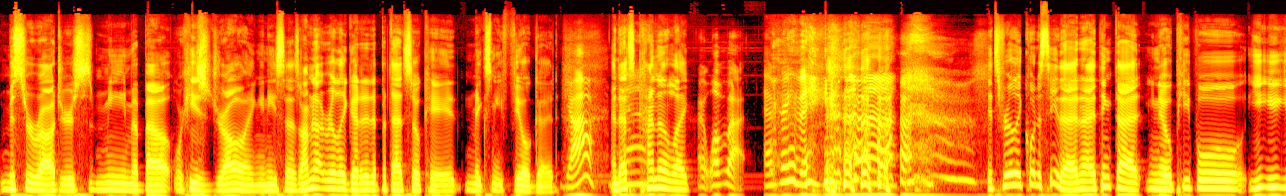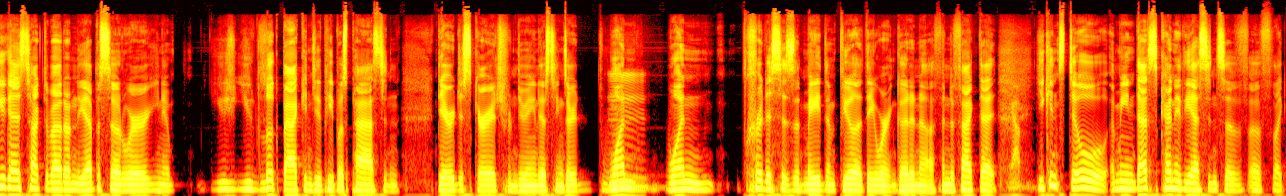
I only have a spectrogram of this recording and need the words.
Mr. Rogers meme about where he's drawing and he says, I'm not really good at it, but that's okay. It makes me feel good. Yeah. And that's Yeah. kind of like, I love that. Everything. it's really cool to see that. And I think that, you know, people, you you guys talked about on the episode where, you know, you you look back into people's past and they're discouraged from doing those things or one Mm. one criticism made them feel that they weren't good enough and the fact that Yep. you can still i mean that's kind of the essence of, of like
